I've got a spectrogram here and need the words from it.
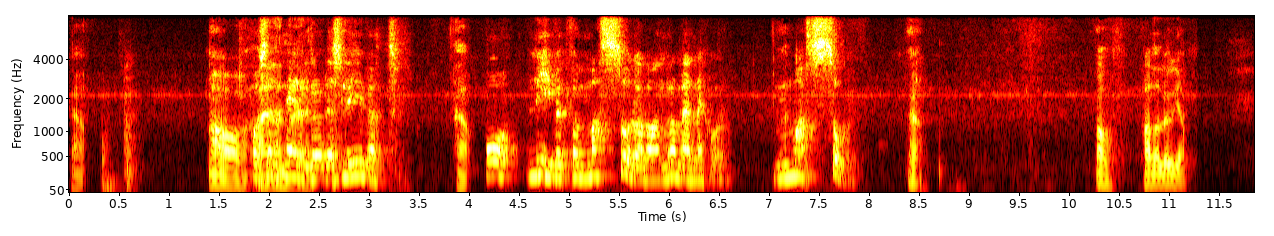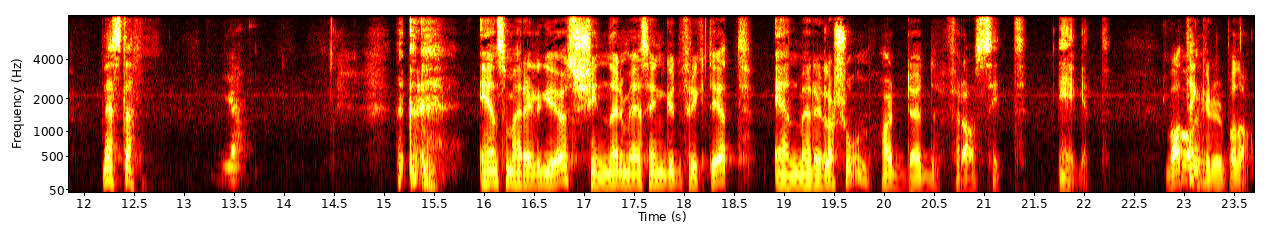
Ja. Ja, Och sen där- ändrades livet. Ja. Och livet för massor av andra människor. Massor. Ja. Ja, halleluja. Nästa. Ja. En som är religiös skinner med sin gudfryktighet. En med relation har död fra sitt eget. Vad Oj. tänker du på då?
